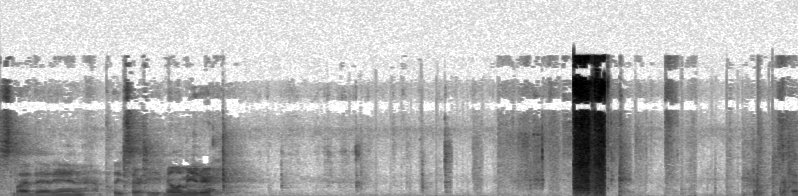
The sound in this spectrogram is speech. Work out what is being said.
Slide that in, place our eight millimeter. All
